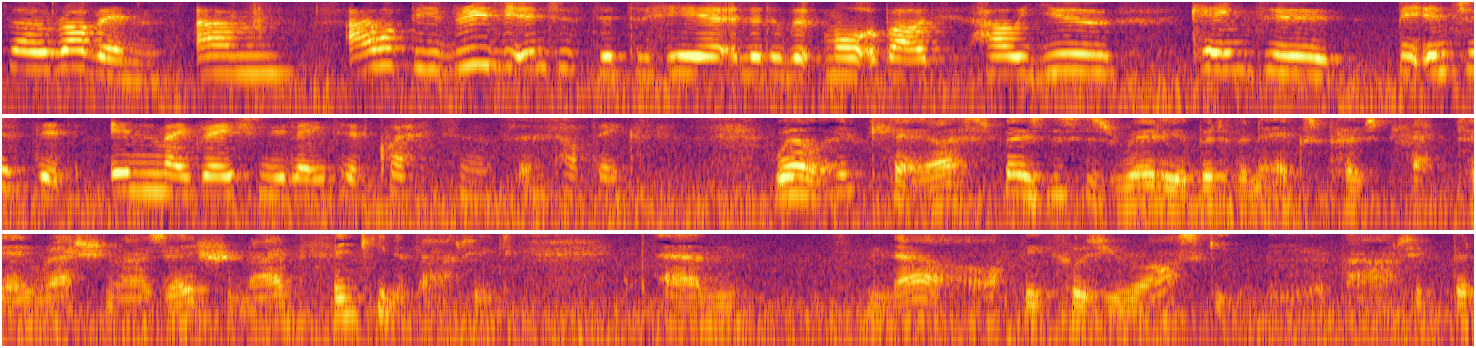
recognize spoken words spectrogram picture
So, Robin, um, I would be really interested to hear a little bit more about how you came to be interested in migration related questions and topics. Well, okay, I suppose this is really a bit of an ex post facto rationalization. I'm thinking about it um, now because you're asking me about it, but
